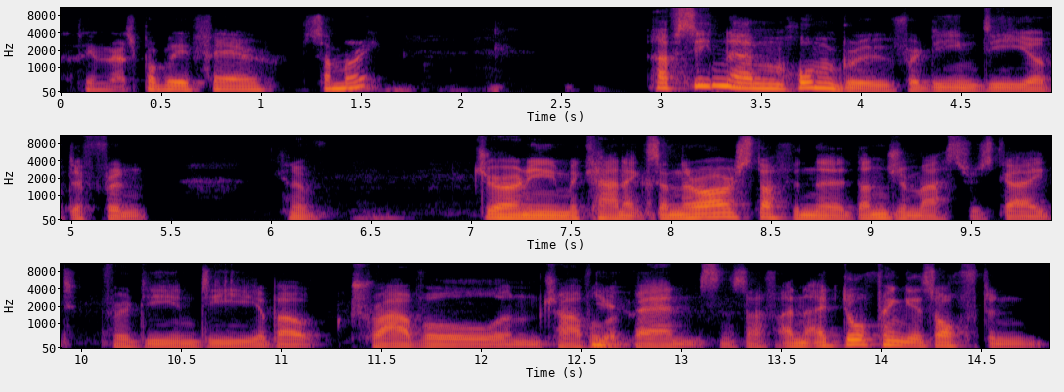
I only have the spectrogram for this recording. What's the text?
I think that's probably a fair summary. I've seen um, homebrew for D and D of different kind of journey mechanics, and there are stuff in the Dungeon Master's Guide for D and D about travel and travel Yeah. events and stuff. And I don't think it's often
